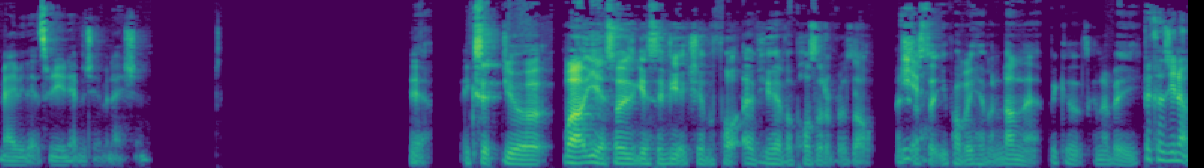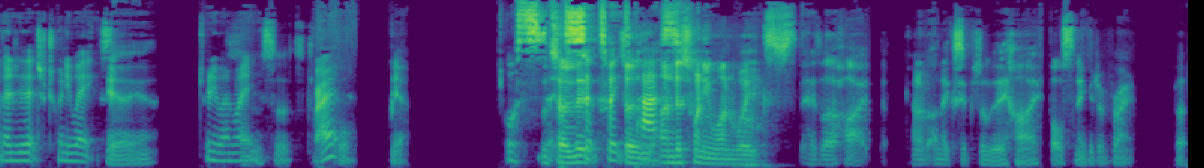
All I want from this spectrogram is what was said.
maybe that's when you'd have a termination. Yeah, except you're well, yeah. So I guess if you actually have a if you have a positive result, it's Yeah. just that you probably haven't done that because it's going to be Because you're not going to do that for 20 weeks, yeah, yeah. 21 weeks, So it's Right. difficult. or six, So, the- six weeks so past. under twenty one weeks has a high, kind of unacceptably high false negative rate. But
